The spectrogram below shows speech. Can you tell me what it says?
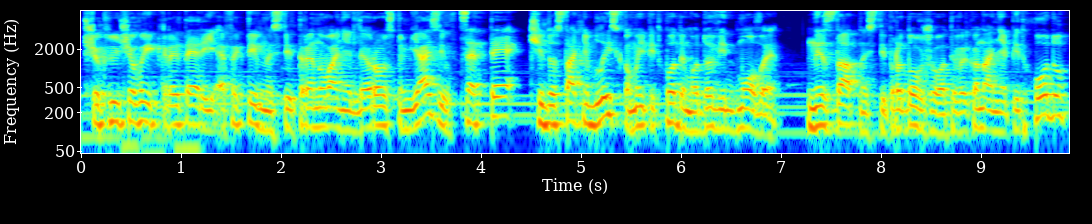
що ключовий критерій ефективності тренування для росту м'язів це те, чи достатньо близько ми підходимо до відмови, нездатності продовжувати виконання підходу.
